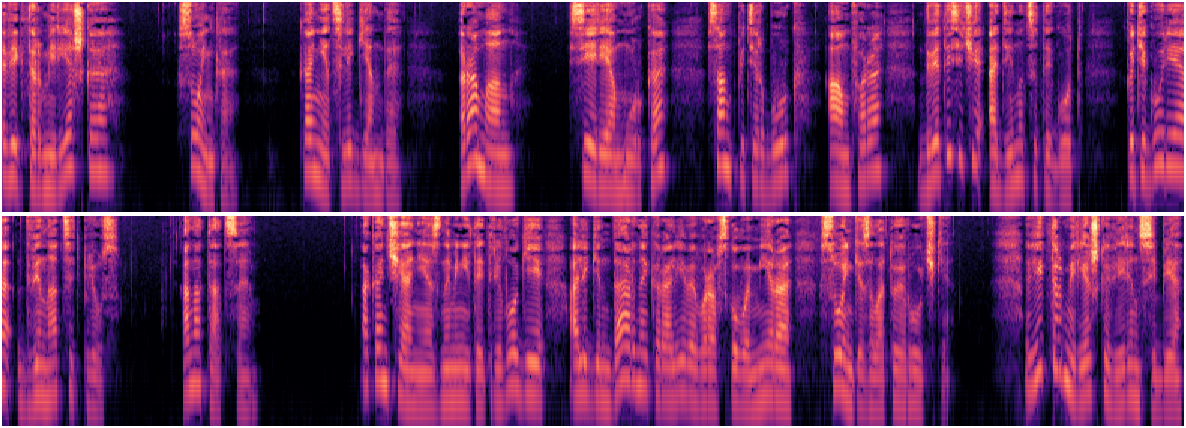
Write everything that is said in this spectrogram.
Виктор Мирешко, Сонька. Конец легенды. Роман. Серия Мурка. Санкт-Петербург. Амфора. 2011 год. Категория 12+. Аннотация. Окончание знаменитой трилогии о легендарной королеве воровского мира Соньке Золотой Ручки. Виктор Мирешко верен себе.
